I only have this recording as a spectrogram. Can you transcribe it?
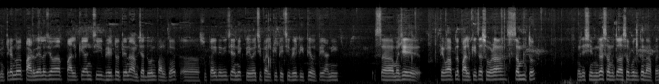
मित्रांनो पाडव्याला जेव्हा पालख्यांची भेट होते ना आमच्या दोन पालख्या आहेत सुकाई देवीची आणि एक पेव्याची पालखी त्याची भेट इथे होते. आणि स म्हणजे तेव्हा आपलं पालखीचा सोहळा संपतो. म्हणजे शिमगा संपतो असं बोलतो ना आपण.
